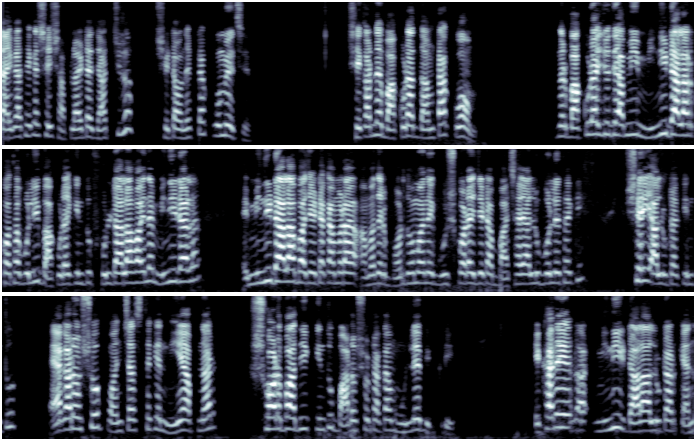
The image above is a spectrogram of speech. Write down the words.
জায়গা থেকে সেই সাপ্লাইটা যাচ্ছিল, সেটা অনেকটা কমেছে। সে কারণে বাঁকুড়ার দামটা কম। আপনার বাঁকুড়ায় যদি আমি মিনি ডালার কথা বলি, বাঁকুড়ায় কিন্তু ফুল ডালা হয় না, মিনি ডালা। এই মিনি ডালা বা যেটাকে আমরা আমাদের বর্ধমানে গুস করায় যেটা বাছাই আলু বলে থাকি, সেই আলুটা কিন্তু এগারোশো পঞ্চাশ থেকে নিয়ে আপনার সর্বাধিক কিন্তু বারোশো টাকা মূল্যে বিক্রি। এখানে মিনি ডালা আলুটার কেন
